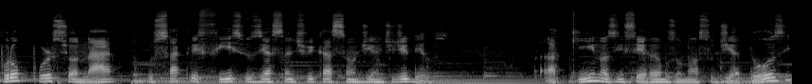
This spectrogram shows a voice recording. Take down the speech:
proporcionar os sacrifícios e a santificação diante de Deus. Aqui nós encerramos o nosso dia 12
